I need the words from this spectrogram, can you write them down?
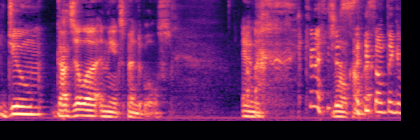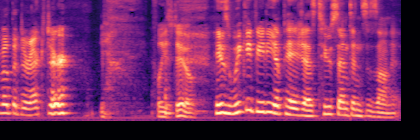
Doom, Godzilla, and the Expendables. And Can I just say something about the director? please do. His Wikipedia page has two sentences on it.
